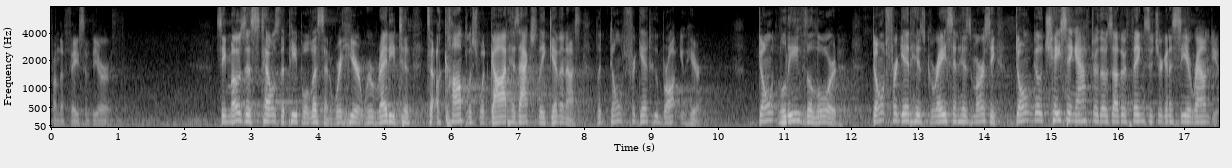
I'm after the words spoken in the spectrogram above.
from the face of the earth. See, Moses tells the people, listen, we're here. We're ready to, to accomplish what God has actually given us. But don't forget who brought you here. Don't leave the Lord. Don't forget his grace and his mercy. Don't go chasing after those other things that you're going to see around you.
